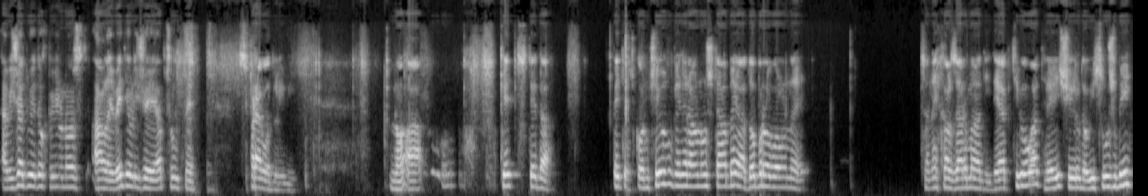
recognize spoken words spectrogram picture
a vyžaduje dochvíľnosť, ale vedeli, že je absolútne spravodlivý. No a keď teda Peťo skončil v generálnom štábe a dobrovoľne sa nechal z armády deaktivovať, hej, šiel do výslužby,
